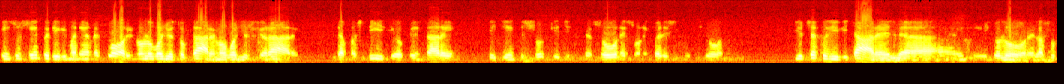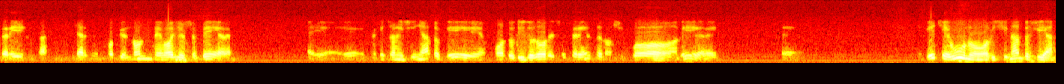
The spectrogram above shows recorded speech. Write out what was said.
penso sempre di rimanerne fuori, non lo voglio toccare, non lo voglio sfiorare, mi dà fastidio pensare che, gente che persone sono in quelle situazioni. Io cerco di evitare il, il, dolore, la sofferenza, certo, proprio non ne voglio sapere, eh, eh, perché ci hanno insegnato che un modo di dolore e sofferenza non si può avere Invece uno avvicinandosi a,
